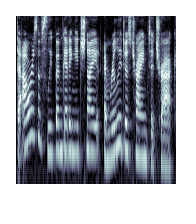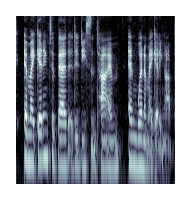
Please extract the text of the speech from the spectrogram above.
The hours of sleep I'm getting each night, I'm really just trying to track am I getting to bed at a decent time and when am I getting up?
